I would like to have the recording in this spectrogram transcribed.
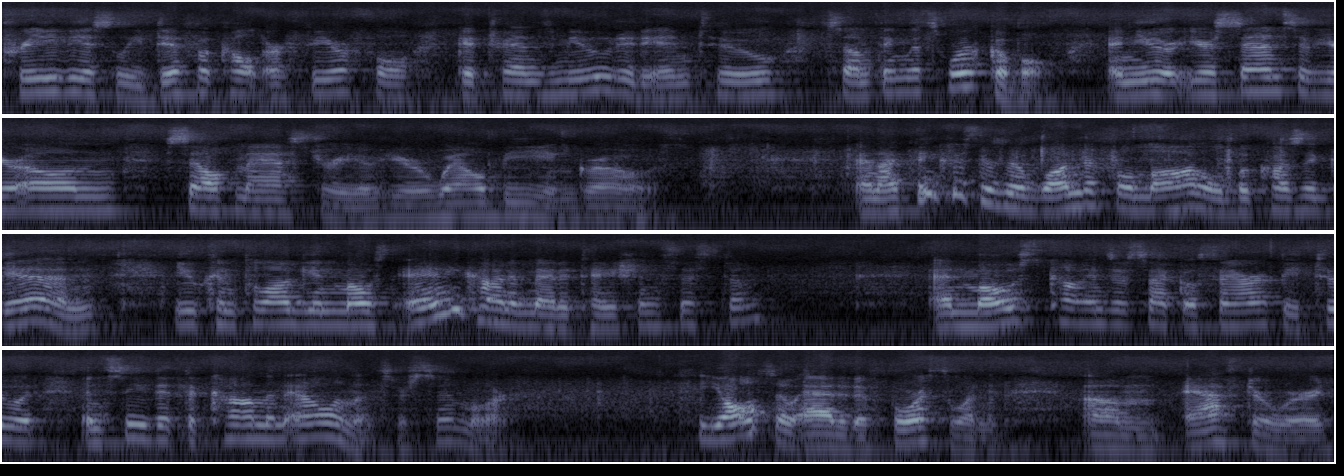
previously difficult or fearful get transmuted into something that's workable. And your, your sense of your own self mastery, of your well being grows. And I think this is a wonderful model because, again, you can plug in most any kind of meditation system and most kinds of psychotherapy to it and see that the common elements are similar. He also added a fourth one um, afterward.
